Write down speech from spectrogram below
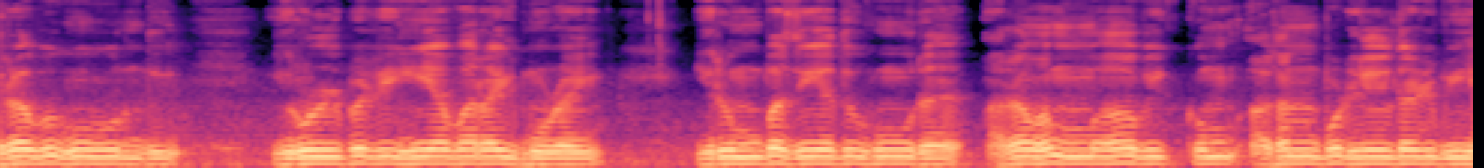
இரவு கூர்ந்து இருள் பெருகிய வரை முழை இரும்பசியது கூற அறவம் ஆவிக்கும் அகன்பொழில் தழுவிய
